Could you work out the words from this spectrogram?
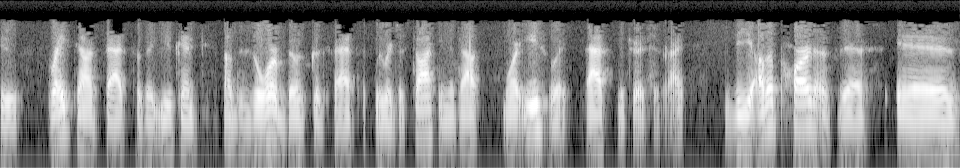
to break down fats so that you can absorb those good fats that we were just talking about more easily. That's nutrition, right? The other part of this is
